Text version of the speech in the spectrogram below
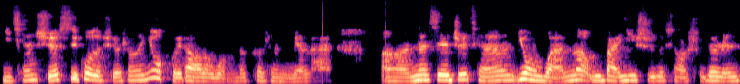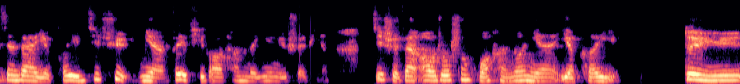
以前学习过的学生又回到了我们的课程里面来，呃，那些之前用完了五百一十个小时的人，现在也可以继续免费提高他们的英语水平，即使在澳洲生活很多年也可以。对于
